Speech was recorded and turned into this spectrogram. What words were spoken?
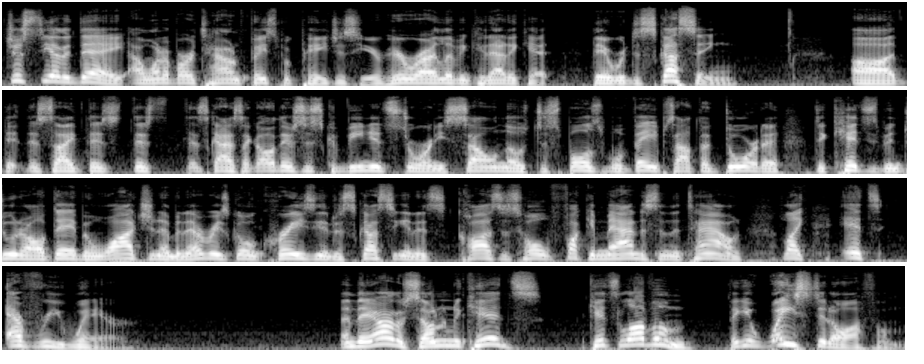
just the other day on one of our town Facebook pages here, here where I live in Connecticut, they were discussing uh, th- this like this this this guy's like, oh, there's this convenience store and he's selling those disposable vapes out the door to, to kids. He's been doing it all day. Been watching them, and everybody's going crazy and discussing it. And it's caused this whole fucking madness in the town. Like it's everywhere, and they are. They're selling them to kids. Kids love them. They get wasted off them.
